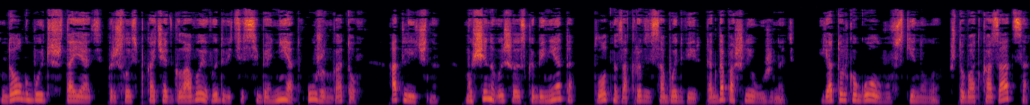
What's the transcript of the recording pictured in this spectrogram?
Долго будешь стоять? Пришлось покачать головой и выдавить из себя. Нет, ужин готов. Отлично. Мужчина вышел из кабинета, плотно закрыв за собой дверь. Тогда пошли ужинать. Я только голову вскинула, чтобы отказаться.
